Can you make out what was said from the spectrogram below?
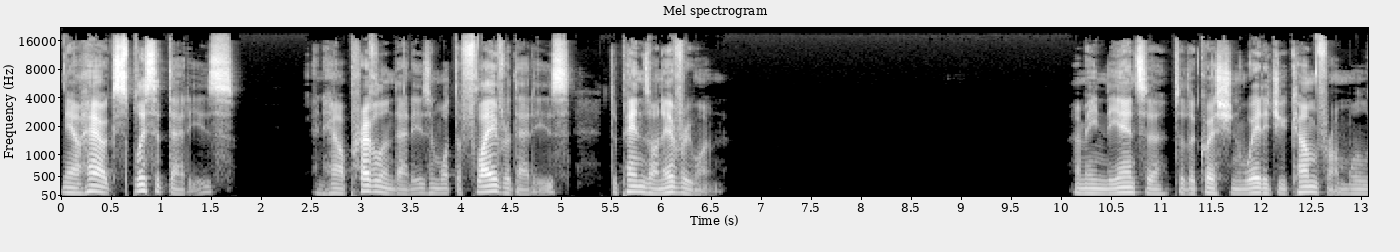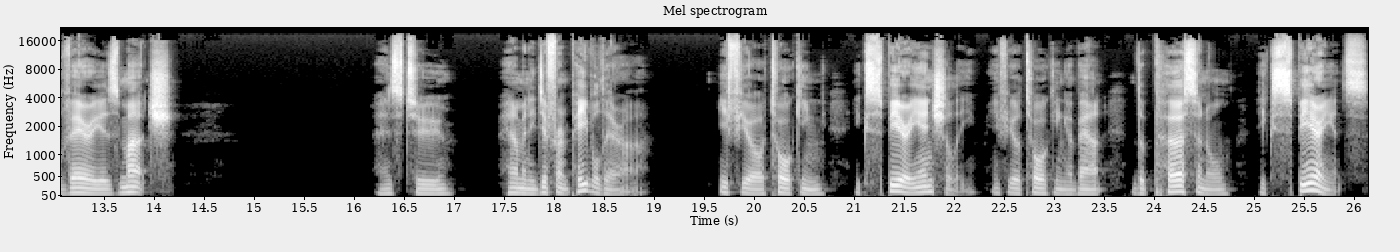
Now, how explicit that is and how prevalent that is and what the flavor that is depends on everyone. I mean, the answer to the question, where did you come from, will vary as much as to how many different people there are. If you're talking experientially, if you're talking about the personal experience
